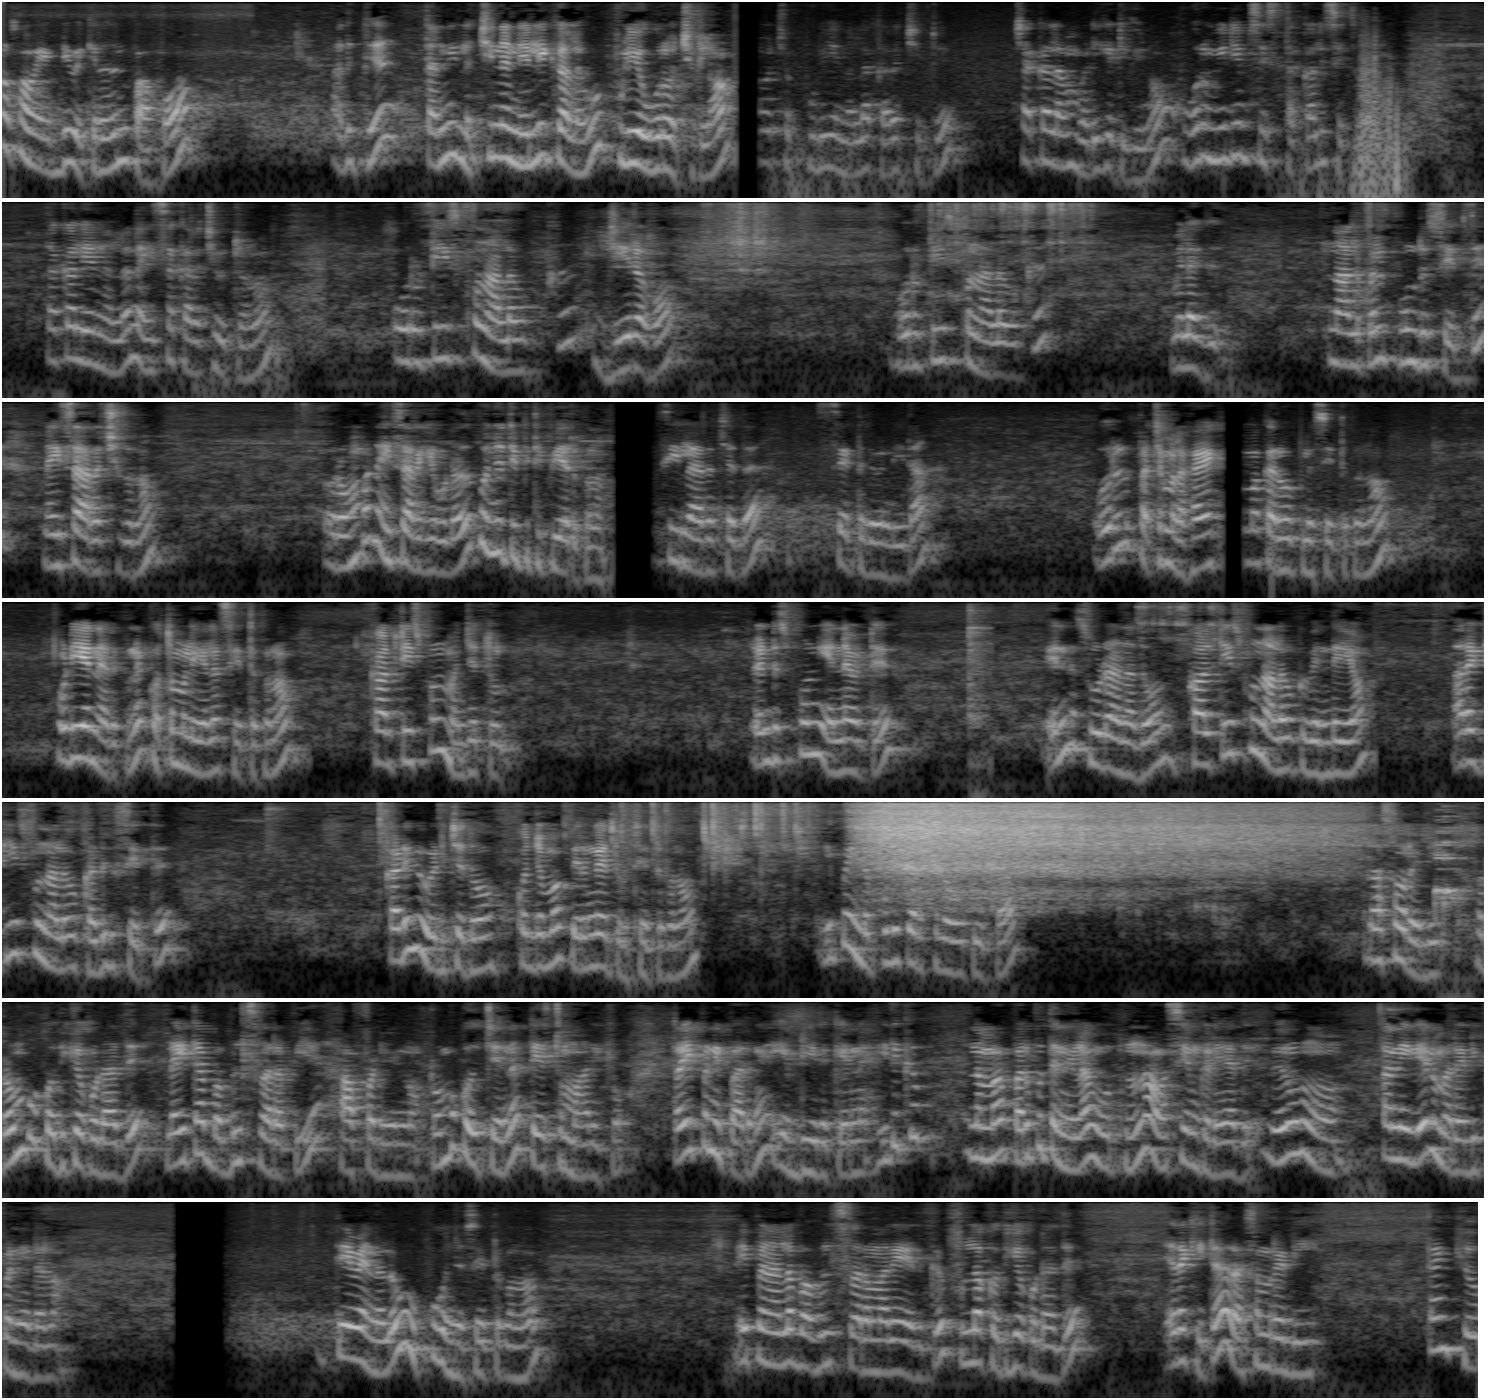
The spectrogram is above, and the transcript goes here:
ரசம் எப்படி வைக்கிறதுன்னு பார்ப்போம். அதுக்கு தண்ணியில் சின்ன நெல்லிக்காய் அளவு புளியை ஊற வச்சுக்கலாம். ஊற வச்ச புளியை நல்லா கரைச்சிட்டு சக்கெல்லாம் வடிகட்டிக்கணும். ஒரு மீடியம் சைஸ் தக்காளி சேர்த்துக்கணும். தக்காளியை நல்லா நைஸாக கரைச்சி விட்டுறணும். ஒரு டீஸ்பூன் அளவுக்கு ஜீரகம். ஒரு டீஸ்பூன் அளவுக்கு மிளகு. நாலு பல் பூண்டு சேர்த்து நைஸாக அரைச்சிக்கணும். ரொம்ப நைஸாக அரைக்கக்கூடாது. கொஞ்சம் திப்பி திப்பியாக இருக்கணும். மிக்சியில் அரைச்சதை சேர்த்துக்க வேண்டியதான் ஒரு பச்சை மிளகாய் கருவேப்பிலை சேர்த்துக்கணும். பொடியாக நறுக்குன்னு கொத்தமல்லி இலை சேர்த்துக்கணும். கால் டீஸ்பூன் மஞ்சத்தூள். ரெண்டு ஸ்பூன் எண்ணெய் விட்டு எண்ணெய் சூடானதும் கால் டீஸ்பூன் அளவுக்கு வெந்தயம் அரை டீஸ்பூன் அளவு கடுகு சேர்த்து கடுகு வெடித்ததும் கொஞ்சமாக பெருங்காயத்தூள் சேர்த்துக்கணும். இப்போ இந்த புளிக்கரைசலை ஊற்றிட்டா ரசம் ரெடி ரொம்ப கொதிக்கக்கூடாது. லைட்டாக பபிள்ஸ் வரப்பையே ஆஃப் பண்ணிடணும். ரொம்ப கொதிச்சேன்னா டேஸ்ட்டு மாறிக்கும். ட்ரை பண்ணி பாருங்கள் எப்படி இருக்குன்னு. இதுக்கு நம்ம பருப்பு தண்ணியெலாம் ஊற்றணும்னு அவசியம் கிடையாது. வெறும் தண்ணியிலே நம்ம ரெடி பண்ணிடலாம். தேவையான அளவு உப்பு கொஞ்சம் சேர்த்துக்கணும். இப்போ நல்லா பபிள்ஸ் வர மாதிரியே இருக்குது ஃபுல்லாக கொதிக்கக்கூடாது. இறக்கிட்டா ரசம் ரெடி தேங்க்யூ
